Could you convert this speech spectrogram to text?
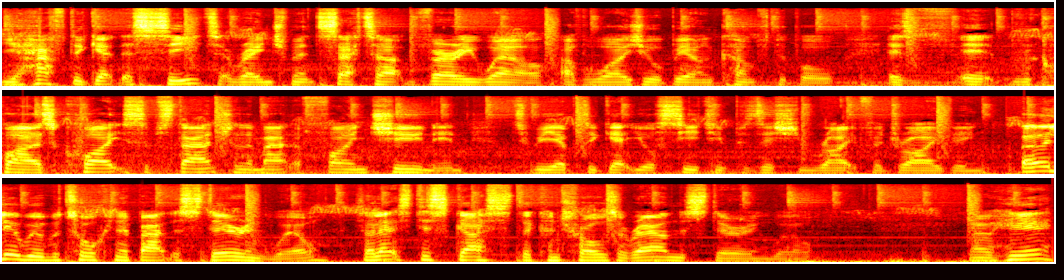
you have to get the seat arrangement set up very well otherwise you'll be uncomfortable. It's, it requires quite substantial amount of fine tuning to be able to get your seating position right for driving. Earlier we were talking about the steering wheel so let's discuss the controls around the steering wheel now here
